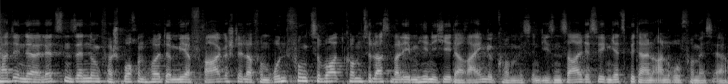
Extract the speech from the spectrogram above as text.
Ich hatte in der letzten Sendung versprochen, heute mehr Fragesteller vom Rundfunk zu Wort kommen zu lassen, weil eben hier nicht jeder reingekommen ist in diesen Saal. Deswegen jetzt bitte ein Anruf vom SR.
